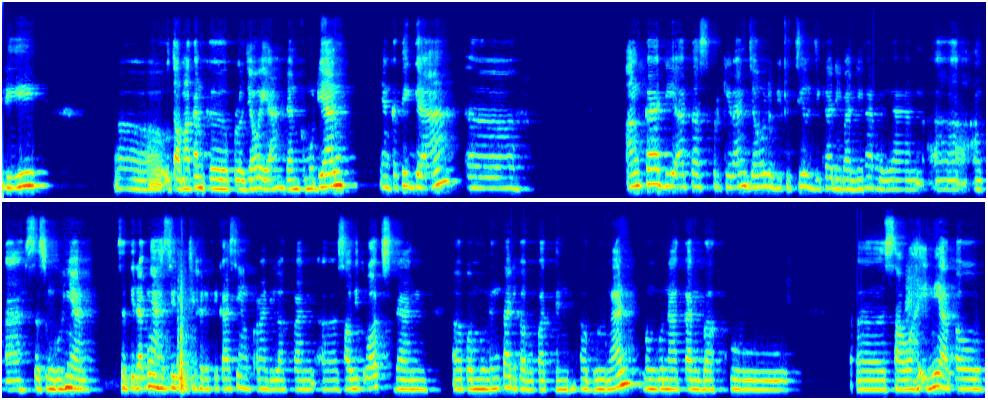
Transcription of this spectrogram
diutamakan eh, ke Pulau Jawa ya dan kemudian yang ketiga, eh, angka di atas perkiraan jauh lebih kecil jika dibandingkan dengan eh, angka sesungguhnya. Setidaknya hasil uji verifikasi yang pernah dilakukan eh, Sawit Watch dan eh, pemerintah di Kabupaten eh, Bulungan menggunakan baku eh, sawah ini atau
